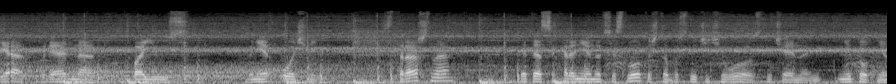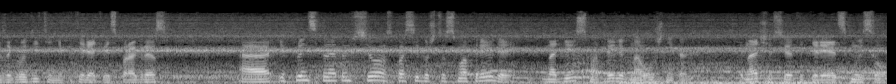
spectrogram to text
Я реально боюсь. Мне очень страшно. Это я сохраняю на все слоты, чтобы в случае чего случайно не тот не загрузить и не потерять весь прогресс. А, и, в принципе, на этом все. Спасибо, что смотрели. Надеюсь, смотрели в наушниках. Иначе все это теряет смысл.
